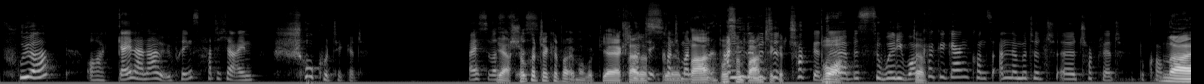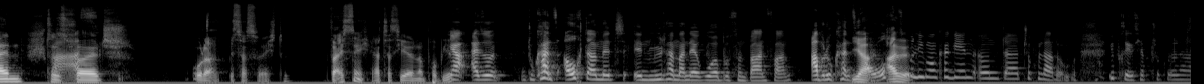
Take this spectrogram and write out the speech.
früher, oh, geiler Name übrigens, hatte ich ja ein Schokoticket. Weißt du, was Ja, das ist? Schokoticket war immer gut. Ja, ja, klar, Konnte, das konnte äh, man Bahn, Bus- und Bahnticket. Chocolate. Boah. Ne? Bist zu Willy Wonka Da- gegangen, konntest Unlimited äh, Chocolate bekommen. Nein, das ist Spaß. falsch. Oder ist das recht? Weiß nicht. Hat das hier einer probiert? Ja, also du kannst auch damit in Mülheim an der Ruhr Bus und Bahn fahren. Aber du kannst Ja, auch aber- zu Willy Wonka gehen und da Schokolade um. Übrigens, ich habe Schokolade.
